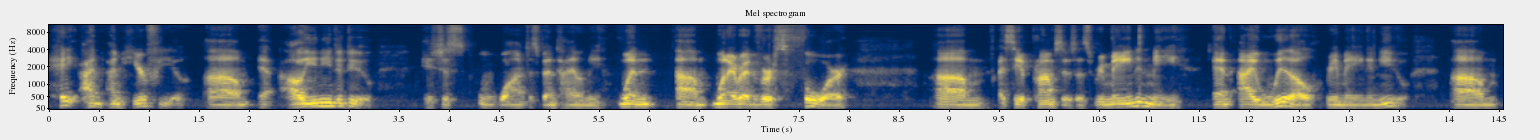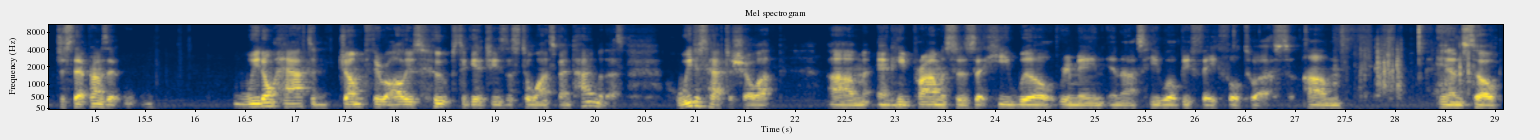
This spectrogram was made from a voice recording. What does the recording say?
Hey, I'm, I'm here for you. Um, all you need to do is just want to spend time with me. When um, when I read verse four, um, I see a promise that says, "Remain in me, and I will remain in you." Um, just that promise that we don't have to jump through all these hoops to get Jesus to want to spend time with us. We just have to show up, um, and He promises that He will remain in us. He will be faithful to us. Um, and so,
